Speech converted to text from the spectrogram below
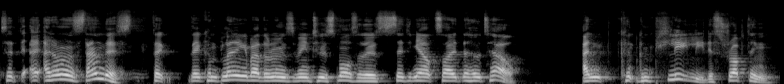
So th- I, I don't understand this. They, they're complaining about the rooms being too small, so they're sitting outside the hotel and c- completely disrupting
